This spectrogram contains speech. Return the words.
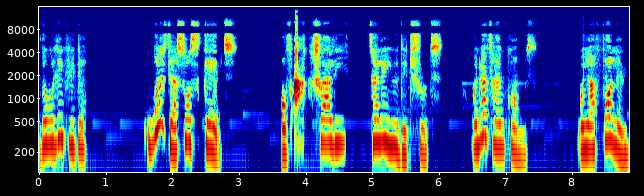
They will leave you there once they are so scared of actually telling you the truth, when that time comes, when you are falling,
